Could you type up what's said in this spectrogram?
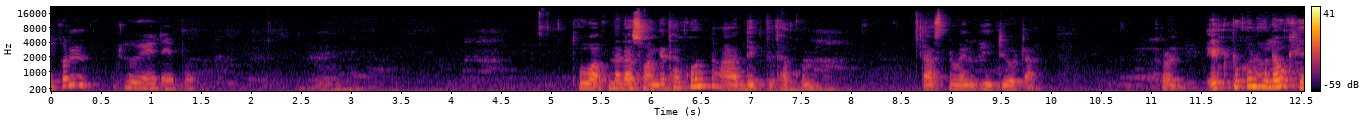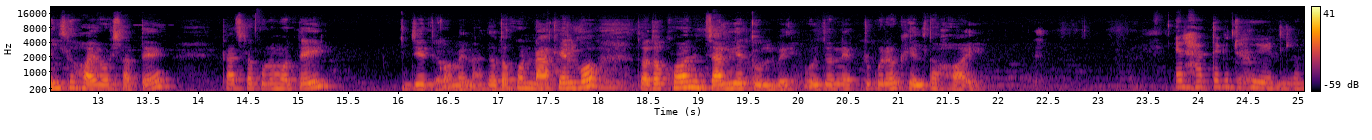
এখন ধুয়ে দেব। তো আপনারা সঙ্গে থাকুন আর দেখতে থাকুন তাসনিমের ভিডিওটা। কারণ একটুক্ষণ হলেও খেলতে হয় ওর সাথে। তাছাড়া কোনো মতেই জেদ কমে না। যতক্ষণ না খেলব ততক্ষণ জ্বালিয়ে তুলবে। ওই জন্য একটু করেও খেলতে হয়। এর হাত থেকে ধুয়ে দিলাম।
